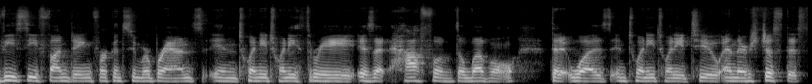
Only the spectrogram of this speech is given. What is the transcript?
VC funding for consumer brands in 2023 is at half of the level that it was in 2022. And there's just this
